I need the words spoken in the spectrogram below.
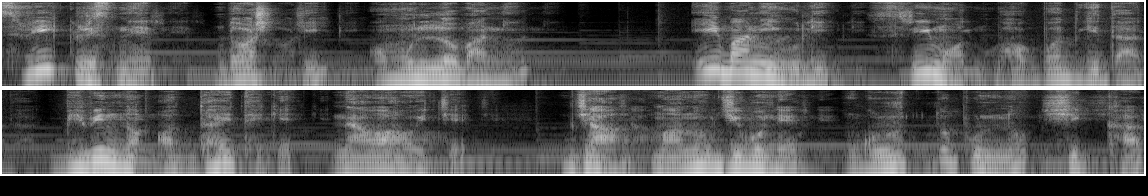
শ্রীকৃষ্ণের দশটি অমূল্য বাণী। এই বাণীগুলি শ্রীমদ্ ভগবদ্গীতার বিভিন্ন অধ্যায় থেকে নেওয়া হয়েছে, যা মানব জীবনের গুরুত্বপূর্ণ শিক্ষার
